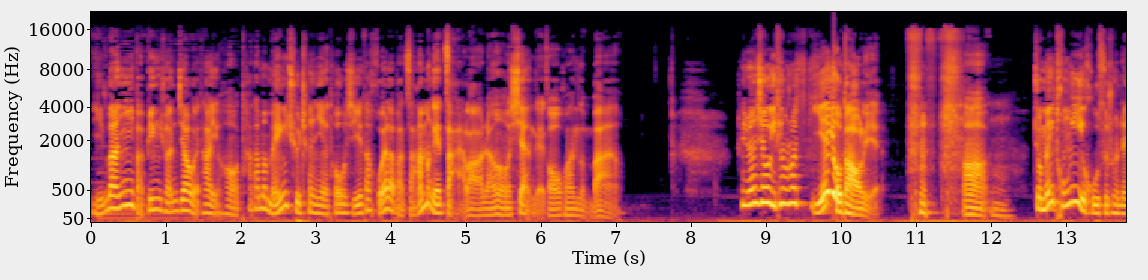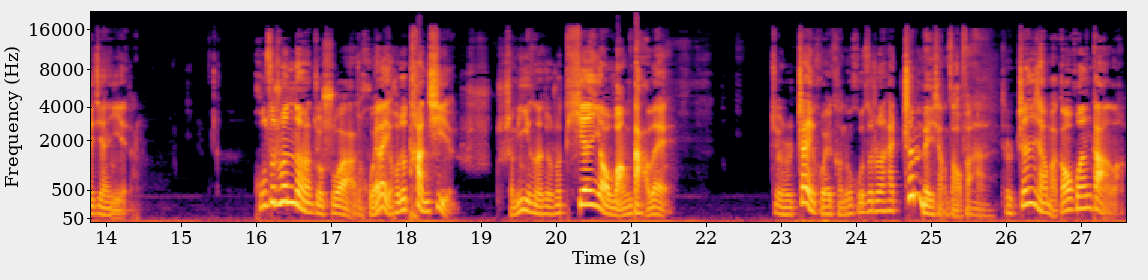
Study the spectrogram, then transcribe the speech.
你万一把兵权交给他以后，他他妈没去趁夜偷袭，他回来把咱们给宰了，然后献给高欢怎么办啊？这元修一听说也有道理，啊，就没同意胡思春这建议。胡思春呢就说啊，就回来以后就叹气，什么意思呢？就是说天要亡大魏，就是这回可能胡思春还真没想造反，就是真想把高欢干了。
